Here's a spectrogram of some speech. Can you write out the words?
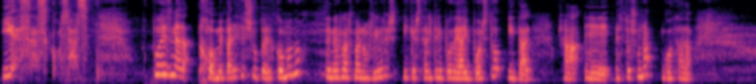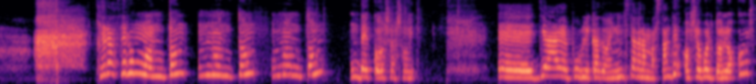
y esas cosas. Pues nada, me parece súper cómodo tener las manos libres y que esté el trípode ahí puesto y tal. O sea, eh, esto es una gozada. Quiero hacer un montón, un montón, un montón de cosas hoy. Eh, ya he publicado en Instagram bastante, os he vuelto locos.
